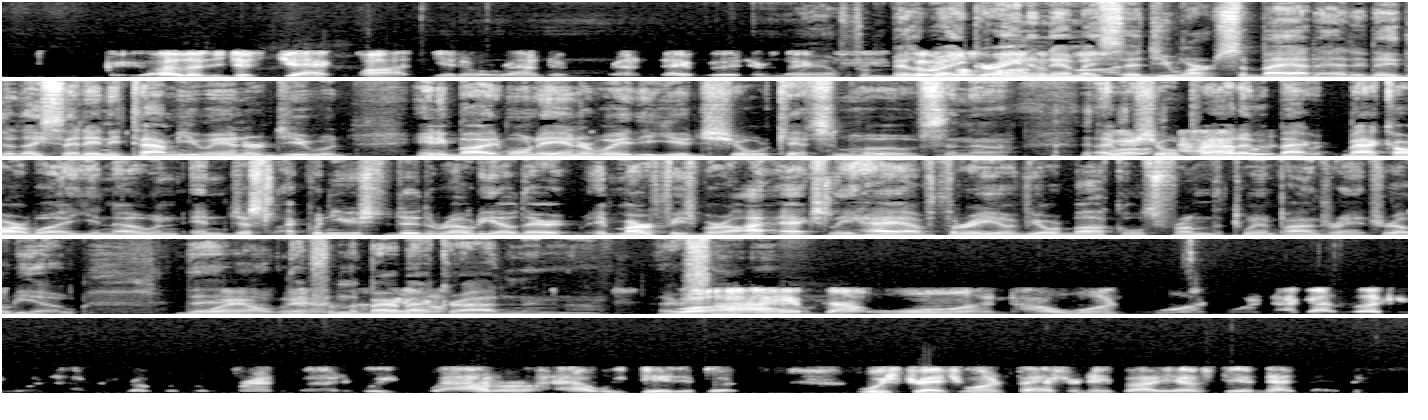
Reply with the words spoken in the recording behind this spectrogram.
other than just jackpot. You know, around the around the neighborhood and everything. Well, from Billy Ray Green and them, they said you weren't so bad at it either. They said anytime you entered, you would anybody want to enter with you, you'd sure catch some hooves, and uh, they were Well, sure I proud of it back back our way, you know. And and just like when you used to do the rodeo there at, at Murfreesboro, I actually have three of your buckles from the Twin Pines Ranch Rodeo. That, Well, they're man, from the bareback yeah. riding, and uh, Well, something. I have got one. I won one. One. I got lucky one. I broke it with a friend of mine. We, I don't know how we did it, but we stretched one faster than anybody else did. And that,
